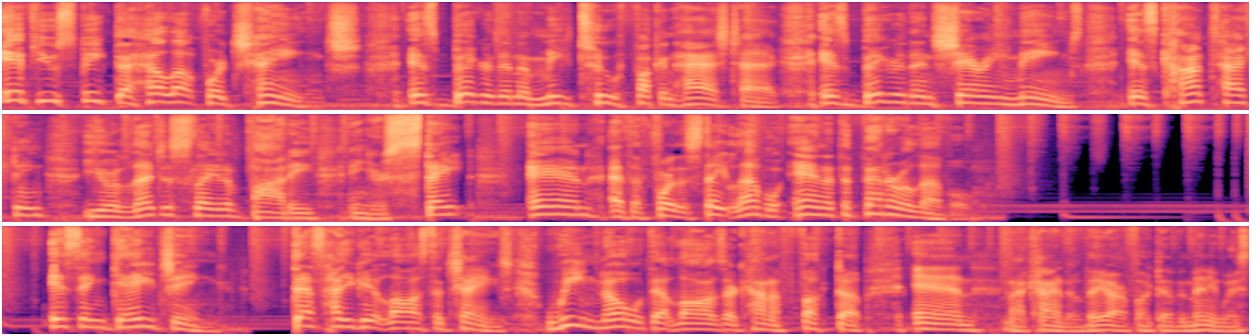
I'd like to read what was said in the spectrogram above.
if you speak the hell up for change, it's bigger than a Me Too fucking hashtag. It's bigger than sharing memes. It's contacting your legislative body in your state and at the for the state level and at the federal level. It's engaging. That's how you get laws to change. We know that laws are kind of fucked up and not kind of, they are fucked up in many ways.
